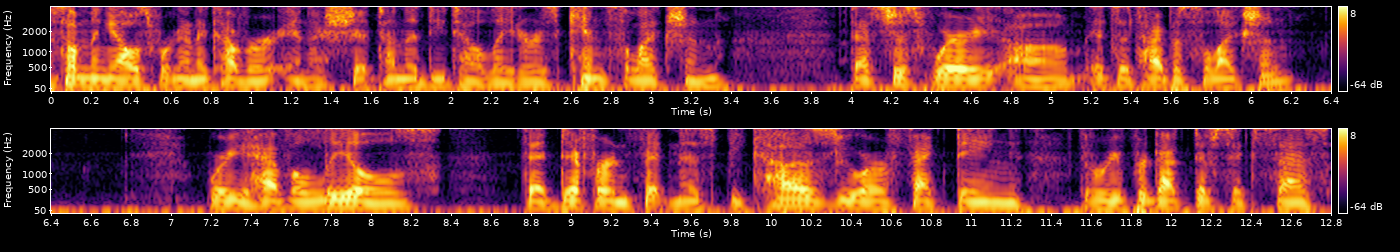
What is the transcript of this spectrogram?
Something else we're to cover in a shit ton of detail later is kin selection. That's just where um, it's a type of selection where you have alleles that differ in fitness because you are affecting the reproductive success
